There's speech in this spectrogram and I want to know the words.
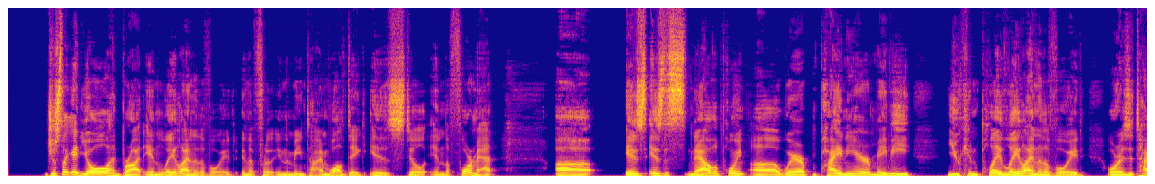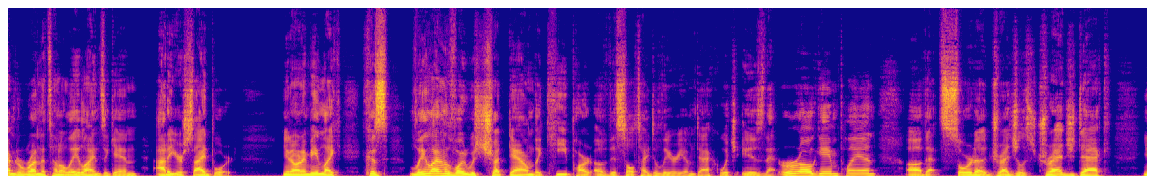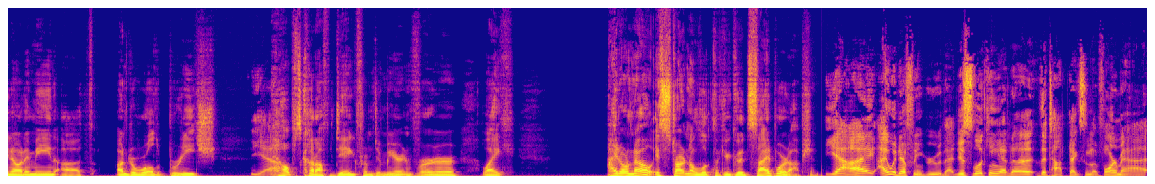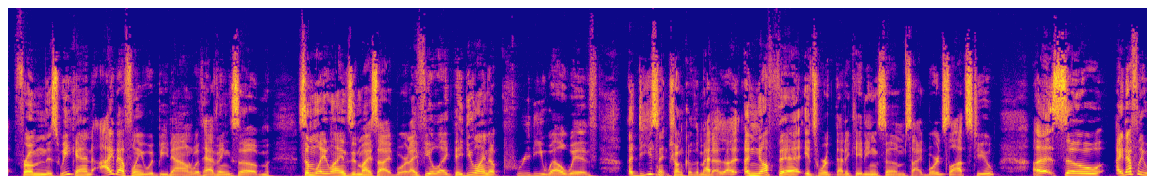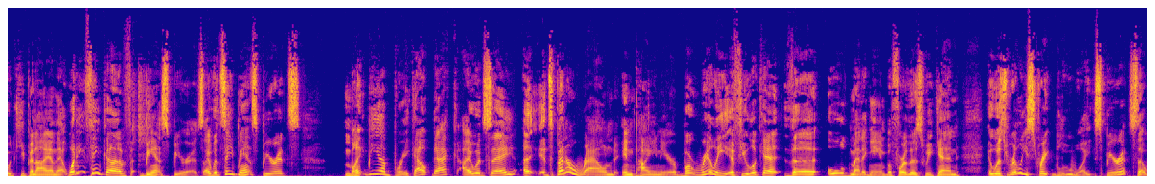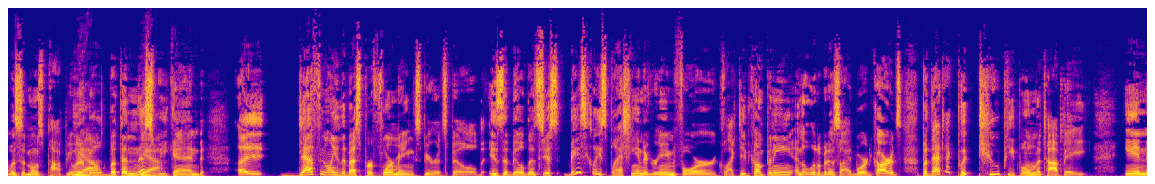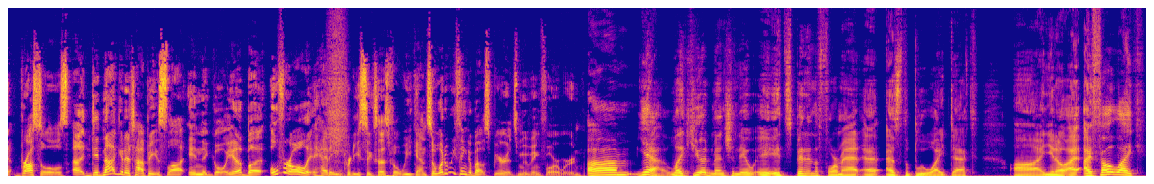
Just like Ed Yoel had brought in Leyline of the Void in the for in the meantime, while Dig is still in the format, uh, is is this now the point uh, where Pioneer maybe you can play Leyline of the Void, or is it time to run a ton of Leylines again out of your sideboard? You know what I mean? Like, because Leyline of the Void was shut down the key part of this Sultai Delirium deck, which is that Uro game plan, uh, that sorta dredgeless dredge deck. You know what I mean? Uh, th- Underworld Breach Yeah. helps cut off Dig from Dimir Inverter. Like, I don't know. It's starting to look like a good sideboard option. Yeah, I, I would definitely agree with that. Just looking at uh, the top decks in the format from this weekend, I definitely would be down with having some some ley lines in my sideboard. I feel like they do line up pretty well with a decent chunk of the meta, uh, enough that it's worth dedicating some sideboard slots to. Uh, so I definitely would keep an eye on that. What do you think of Bant Spirits? I would say Bant Spirits might be a breakout deck, I would say. Uh, it's been around in Pioneer, but really, if you look at the old metagame before this weekend, it was really straight blue-white spirits that was the most popular Yeah. build, but then this Yeah. weekend, uh, definitely the best performing spirits build is a build that's just basically splashing into green for collected company and a little bit of sideboard cards, but that deck put two people in the top eight in Brussels. Uh, did not get a top eight slot in Nagoya, but overall it had a pretty successful weekend. So what do we think about spirits moving forward? Um, yeah, like you had mentioned, it, it's been in the format as the blue white deck. Uh, you know, I, I felt like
